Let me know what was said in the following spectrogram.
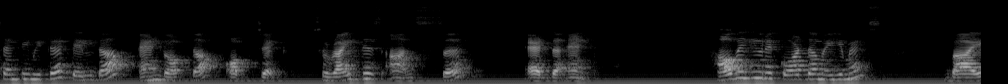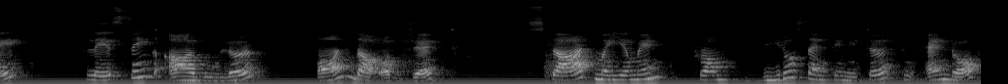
centimeter till the end of the object. So write this answer at the end. How will you record the measurements? By placing our ruler on the object. Start measurement from 0 centimeter to end of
